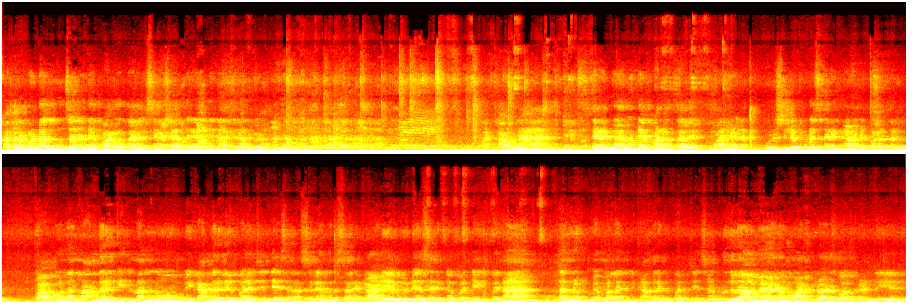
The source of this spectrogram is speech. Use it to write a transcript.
కదలకుండా కూర్చోనండి పర్వతాలు శేషాద్రి అంజనాద్రి అని పెట్టుకుంటారు. అవునా? స్థిరంగా ఉండే పర్వతాలు. మహిళ పురుషులు ఎప్పుడూ స్థిరంగా ఉండే పర్వతాలు. పాపం నన్ను అందరికీ నన్ను మీకు అందరికీ పరిచయం చేసిన సురేంద్ర సార్ ఆడియో వీడియో సరిగ్గా పనిచేయకపోయినా నన్ను మిమ్మల్ని మీకు అందరికీ పరిచయం చేశారు. మృదులా మేడం మాట్లాడబాకండి అని.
